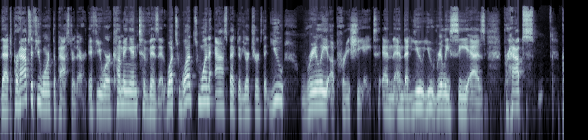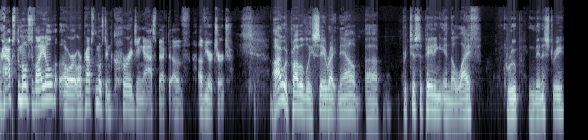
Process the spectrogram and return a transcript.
that perhaps if you weren't the pastor there, if you were coming in to visit, what's what's one aspect of your church that you really appreciate and and that you you really see as perhaps perhaps the most vital or, or perhaps the most encouraging aspect of, of your church? I would probably say right now, uh, participating in the life group ministry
